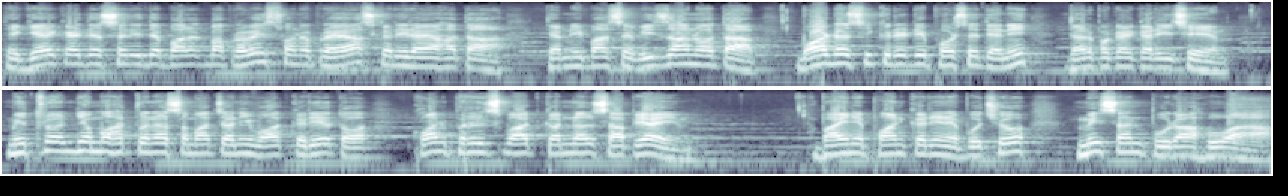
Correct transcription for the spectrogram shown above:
તે ગેરકાયદેસર રીતે ભારતમાં પ્રવેશવાનો પ્રયાસ કરી રહ્યા હતા. તેમની પાસે વિઝા નહોતા. બોર્ડર સિક્યુરિટી ફોર્સે તેની ધરપકડ કરી છે. મિત્રો, અન્ય મહત્વના સમાચારની વાત કરીએ તો કોન્ફરન્સ બાદ કર્નલ સાપિયાએ ભાઈને ફોન કરીને પૂછ્યો મિશન પૂરા હુઆ.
